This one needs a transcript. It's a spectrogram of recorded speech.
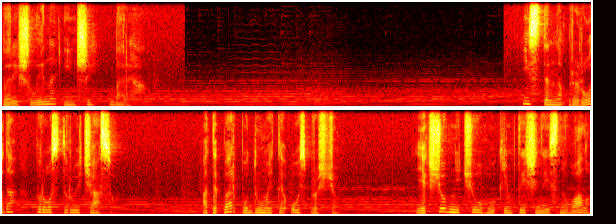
перейшли на інший берег. Істинна природа простору і часу. А тепер подумайте ось про що. Якщо б нічого, окрім тиші, не існувало,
